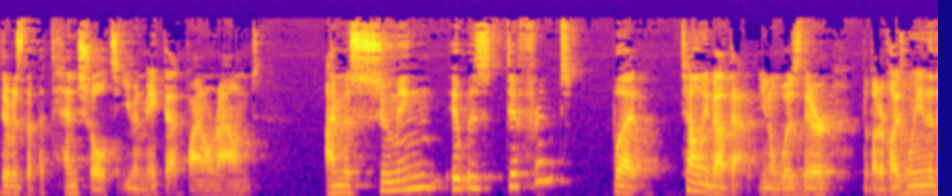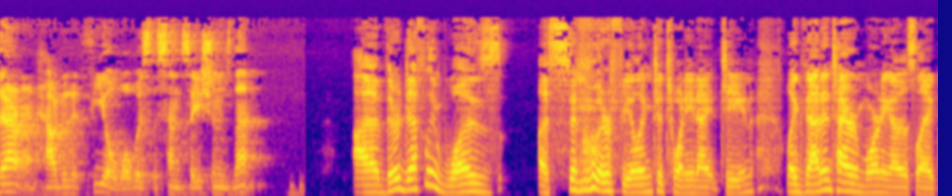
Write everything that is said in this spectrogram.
there was the potential to even make that final round. I'm assuming it was different but tell me about that. You know was there the butterflies going into there and how did it feel? What was the sensations then? Uh, there definitely was a similar feeling to 2019 like that entire morning i was like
